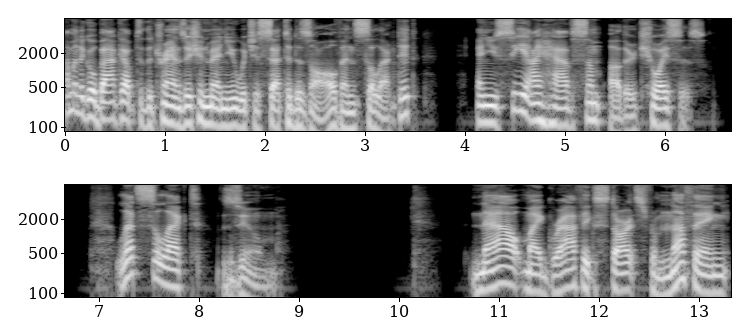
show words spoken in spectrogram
I'm going to go back up to the transition menu, which is set to dissolve, and select it. And you see I have some other choices. Let's select zoom. Now my graphic starts from nothing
